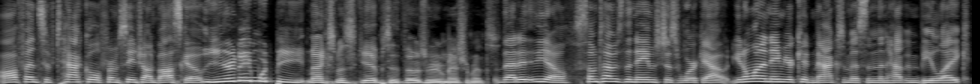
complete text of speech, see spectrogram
offensive tackle from St. John Bosco. Your name would be Maximus Gibbs if those were your measurements. That is, you know, sometimes the names just work out. You don't want to name your kid Maximus and then have him be like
